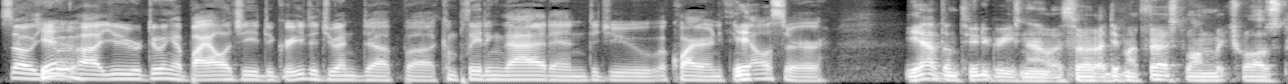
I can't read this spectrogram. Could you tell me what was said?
So you Yeah. uh, you were doing a biology degree. Did you end up uh, completing that, and did you acquire anything Yeah. else, or Yeah, I've done two degrees now. So I did my first one, which was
